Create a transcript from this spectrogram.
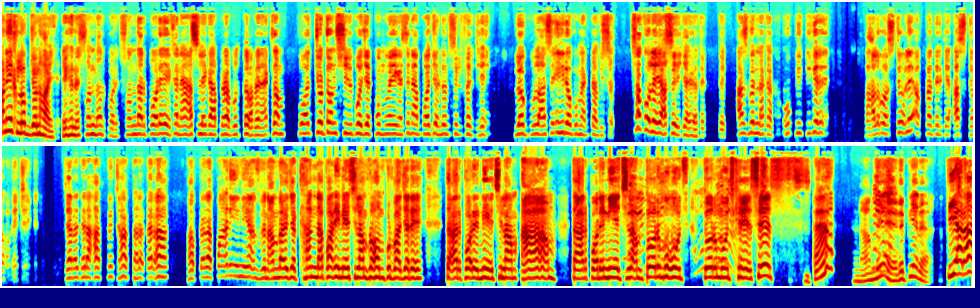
অনেক লোকজন হয়। এখানে সন্ধ্যার পরে সন্ধ্যার পরে এখানে আসলে আপনারা বুঝতে পারবেন? একদম পর্যটন শিল্প যেরকম হয়ে গেছে না, পর্যটন শিল্পের যে লোকগুলো আছে, এইরকম একটা বিষয়। সকলেই আসে এই জায়গাতে। আসবেন না কাকা। প্রকৃতিকে ভালোবাসতে হলে আপনাদেরকে আসতে হবে। যারা যারা আসতে চান, তারা তারা আপনারা পানি নিয়ে আসবেন। আমরা এই যে ঠান্ডা পানি নিয়েছিলাম রহমপুর বাজারে, তারপরে নিয়েছিলাম আম, তারপরে নিয়েছিলাম তরমুজ। তরমুজ খেয়ে শেষ। হ্যাঁ? নাম রে পেয়ারা পিয়ারা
